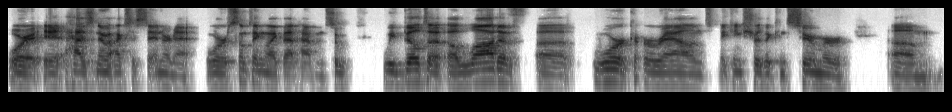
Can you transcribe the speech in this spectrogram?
or it has no access to internet or something like that happens. So we've built a, a lot of uh, work around making sure the consumer um,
